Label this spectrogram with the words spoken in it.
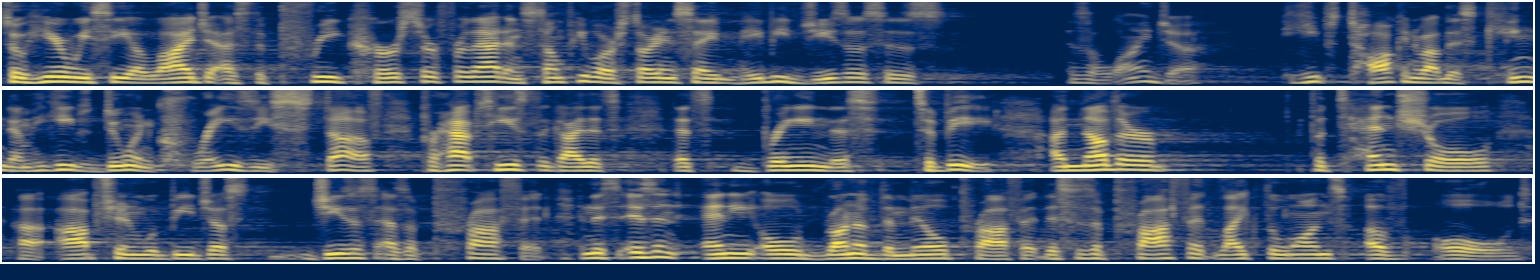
so here we see Elijah as the precursor for that, and some people are starting to say maybe Jesus is, is Elijah. He keeps talking about this kingdom. He keeps doing crazy stuff. Perhaps he's the guy that's, that's bringing this to be. Another potential uh, option would be just Jesus as a prophet. And this isn't any old run of the mill prophet, this is a prophet like the ones of old.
